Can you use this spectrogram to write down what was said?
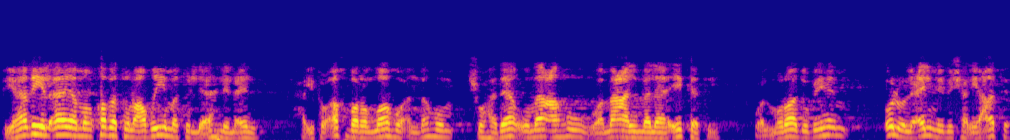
في هذه الآية منقبة عظيمة لأهل العلم حيث أخبر الله أنهم شهداء معه ومع الملائكة والمراد بهم أولو العلم بشريعته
